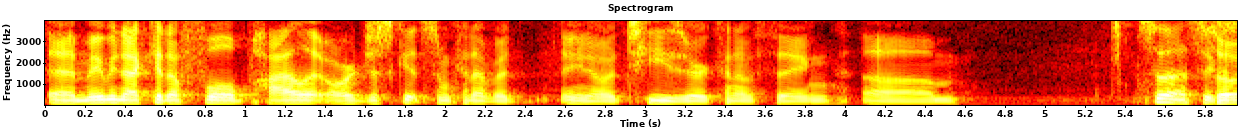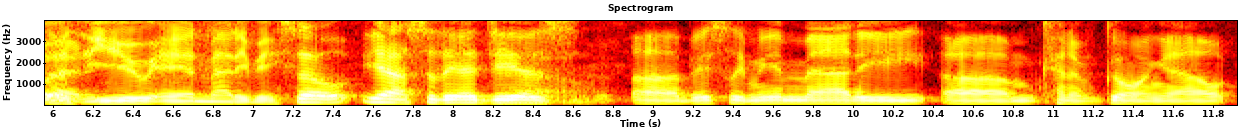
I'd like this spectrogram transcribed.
and maybe not get a full pilot or just get some kind of a you know a teaser kind of thing. Um, so that's So exciting. it's you and Maddie B. So yeah, so the idea is uh, basically me and Maddie um, kind of going out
